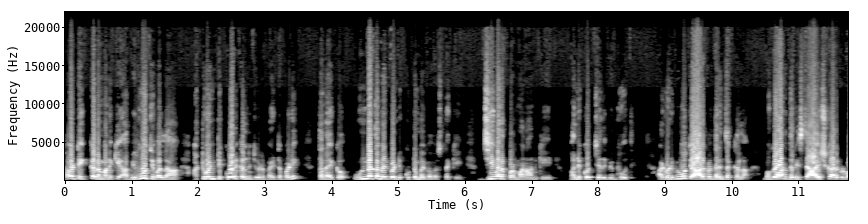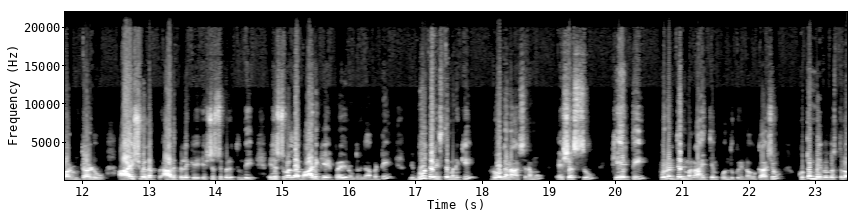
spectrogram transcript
కాబట్టి ఇక్కడ మనకి ఆ విభూతి వల్ల అటువంటి కోరికల నుంచి కూడా బయటపడి తన యొక్క ఉన్నతమైనటువంటి కుటుంబ వ్యవస్థకి జీవన ప్రమాణానికి పనికొచ్చేది విభూతి. అటువంటి విభూతి ఆడపిల్ల ధరించక్కల్లా మగవాడు ధరిస్తే ఆయుష్కారకుడు వాడు ఉంటాడు. ఆయుష్ వల్ల ఆడపిల్లకి యశస్సు పెరుగుతుంది. యశస్సు వల్ల వాడికి ప్రయోజనం ఉంటుంది కాబట్టి విభూతి ధరిస్తే మనకి రోగనాశనము యశస్సు కీర్తి పునర్జన్మ రాహిత్యం పొందుకునే అవకాశం కుటుంబ వ్యవస్థలో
